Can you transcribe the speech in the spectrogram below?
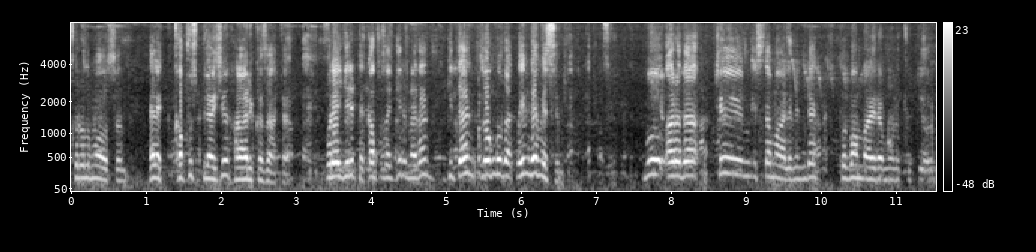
kurulumu olsun. Hele Kapus plajı harika zaten. Buraya girip de Kapus'a girmeden giden Zonguldaklıyım demesin. Bu arada tüm İslam aleminde Kurban Bayramı'nı kutluyorum.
